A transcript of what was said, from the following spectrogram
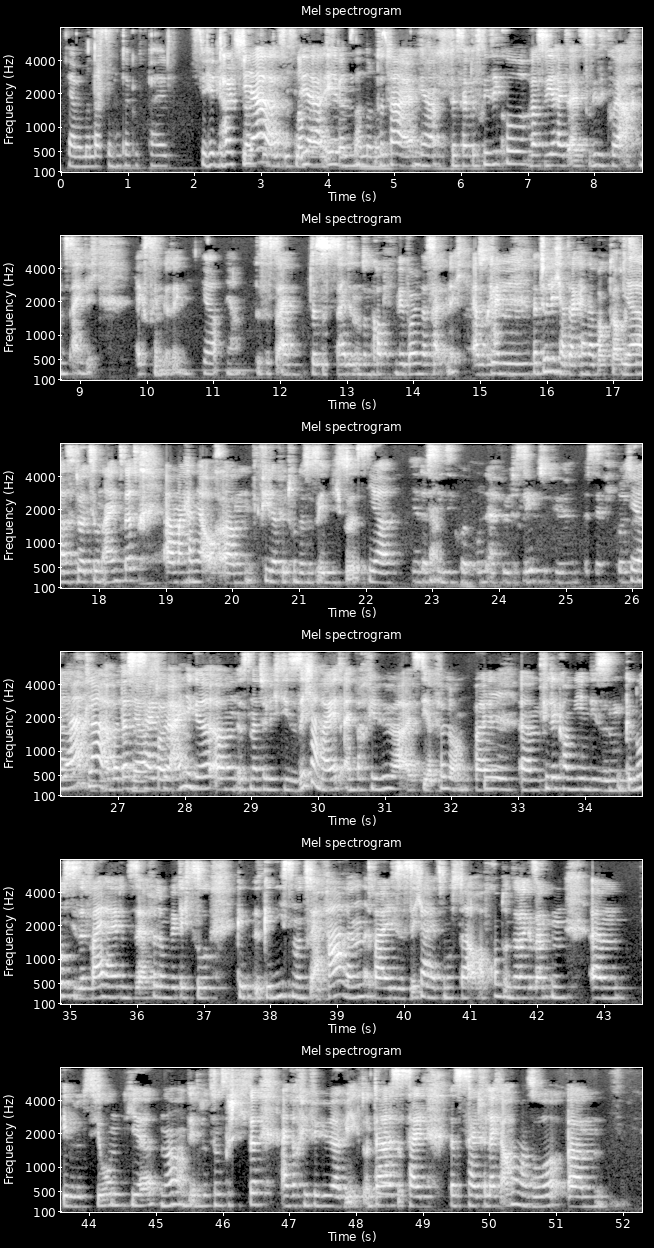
Ja, wenn man das im Hinterkopf behält. Ist wie in Deutschland, ja, das ist noch ja, was eben, ganz anderes. Total, ja. Deshalb das Risiko, was wir halt als Risiko erachten, ist eigentlich extrem gering. Ja. Ja. Das ist ein, das ist halt in unserem Kopf, wir wollen das halt nicht. Also kein, mhm. natürlich hat da keiner Bock drauf, dass ja. so eine Situation eintritt, aber man kann ja auch ähm, viel dafür tun, dass es eben nicht so ist. Ja. Ja, das ja. Risiko, ein unerfülltes Leben zu führen, ist sehr viel größer. Ja, ja klar, aber das ja, ist halt voll. für einige, ähm, ist natürlich diese Sicherheit einfach viel höher als die Erfüllung, weil mhm. ähm, viele kommen nie in diesen Genuss, diese Freiheit und diese Erfüllung wirklich zu ge genießen und zu erfahren, weil dieses Sicherheitsmuster auch aufgrund unserer gesamten ähm, Evolution hier ne, und Evolutionsgeschichte einfach viel, viel höher wiegt. Und da ist es halt, das ist halt vielleicht auch nochmal so, ähm,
